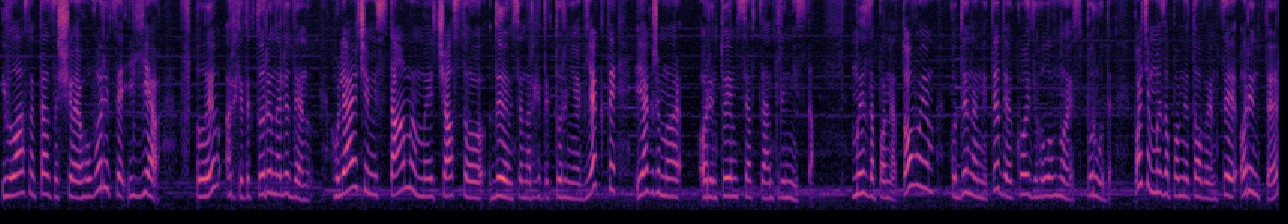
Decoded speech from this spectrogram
І, власне, те, за що я говорю, це і є вплив архітектури на людину. Гуляючи містами, ми часто дивимося на архітектурні об'єкти, і як же ми орієнтуємося в центрі міста. Ми запам'ятовуємо, куди нам іти до якоїсь головної споруди. Потім ми запам'ятовуємо цей орієнтир,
